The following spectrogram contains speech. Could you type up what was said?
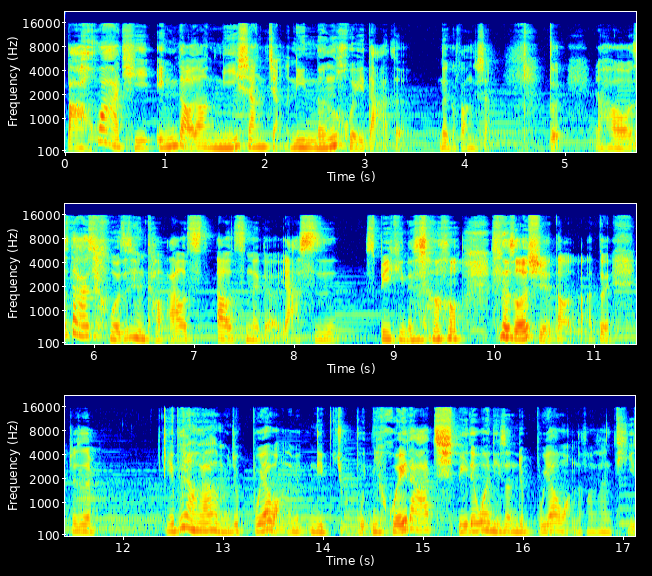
把话题引导到你想讲你能回答的那个方向，对，然后这大概是我之前考 IELTS IELTS 那个雅思 speaking 的时候 那时候学到的吧，对，就是。你不想回答什么，就不要往那边，你就不，你回答别的问题的时候，你就不要往那方向提。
